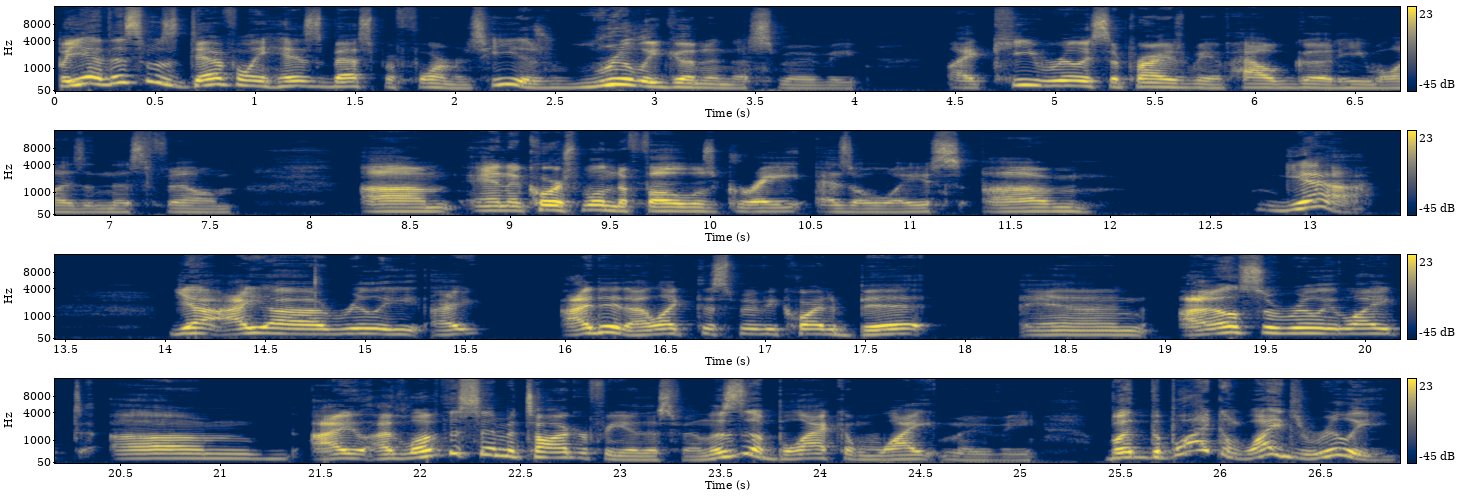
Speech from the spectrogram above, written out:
but yeah, this was definitely his best performance. He is really good in this movie. Like he really surprised me of how good he was in this film. Um, and of course, Willem Dafoe was great as always. Um, yeah, yeah, I uh, really, I, I did. I liked this movie quite a bit, and I also really liked. Um, I I love the cinematography of this film. This is a black and white movie, but the black and white's really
